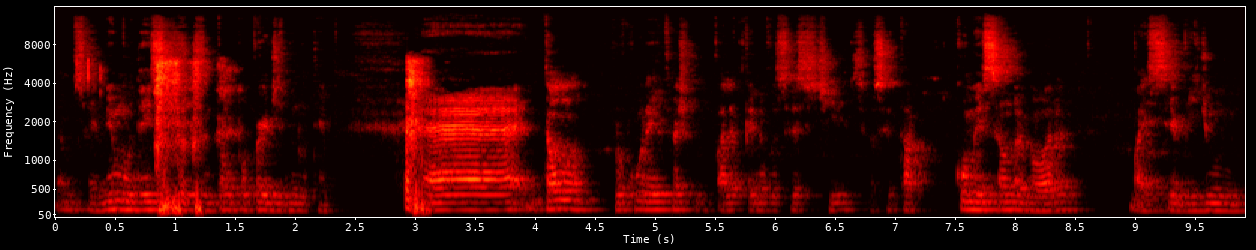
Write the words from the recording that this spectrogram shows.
Eu não sei. Me mudei dias, então estou perdido no tempo. É, então, procura aí que eu acho que vale a pena você assistir. Se você está começando agora, vai servir de um,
